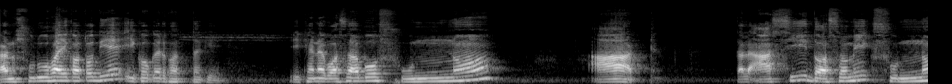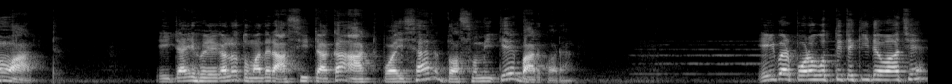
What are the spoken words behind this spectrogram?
কারণ শুরু হয় কত দিয়ে? এককের ঘর থেকে। এখানে বসাবো শূন্য আট। তাহলে আশি দশমিক শূন্য আট। এইটাই হয়ে গেল তোমাদের আশি টাকা আট পয়সার দশমিকে বার করা। এইবার পরবর্তীতে কি দেওয়া আছে?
